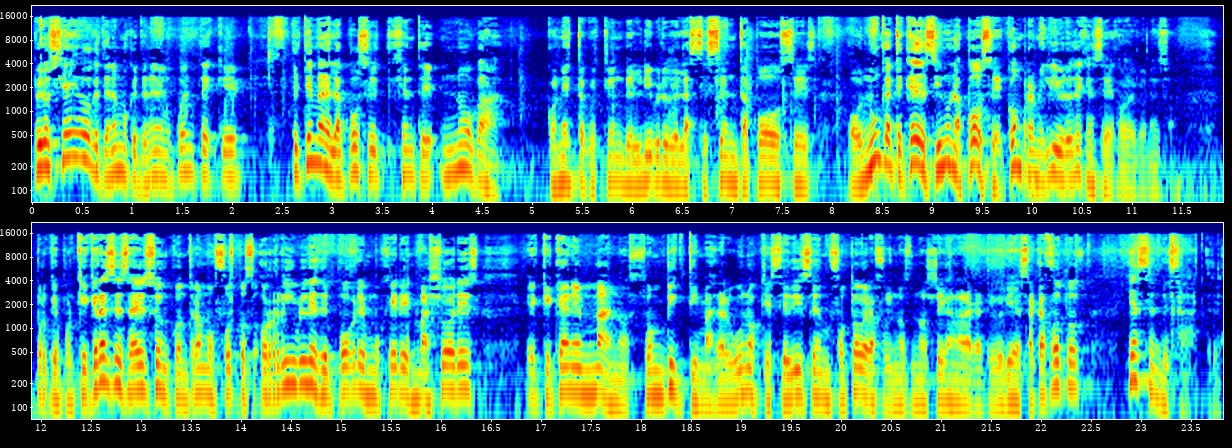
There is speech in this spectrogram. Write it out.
Pero si hay algo que tenemos que tener en cuenta es que el tema de la pose, gente, no va con esta cuestión del libro de las 60 poses, o nunca te quedes sin una pose, compra mi libro, déjense de joder con eso. ¿Por qué? Porque gracias a eso encontramos fotos horribles de pobres mujeres mayores eh, que caen en manos, son víctimas de algunos que se dicen fotógrafos y no, llegan a la categoría de sacafotos y hacen desastre.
